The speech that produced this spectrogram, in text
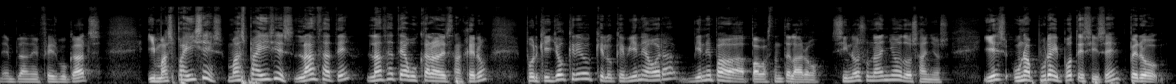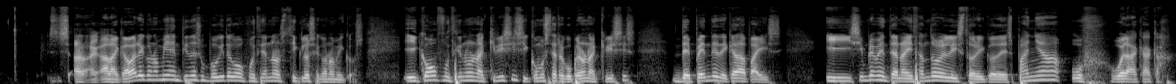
en plan en Facebook Ads. Y más países, más países, lánzate, lánzate a buscar al extranjero, porque yo creo que lo que viene ahora viene para bastante largo, si no es un año dos años. Y es una pura hipótesis, ¿eh? Pero al acabar economía entiendes un poquito cómo funcionan los ciclos económicos y cómo funciona una crisis y cómo se recupera una crisis depende de cada país. Y simplemente analizando el histórico de España, uff, huele a caca.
